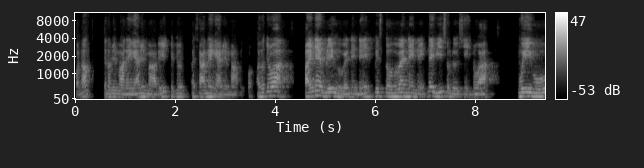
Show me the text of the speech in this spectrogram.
ပေါ့နော်ကျွန်တော်မြန်မာနိုင်ငံမြန်မာတွေကျွန်တော်အခြားနိုင်ငံမြန်မာတွေပေါ့အဲတော့ကျွန်တော်က Binance Play ကိုပဲနှိပ်နေ crypto ကိုပဲနှိပ်နေနှိပ်ပြီးဆိုလို့ရှိရင်တော့ငွေကို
